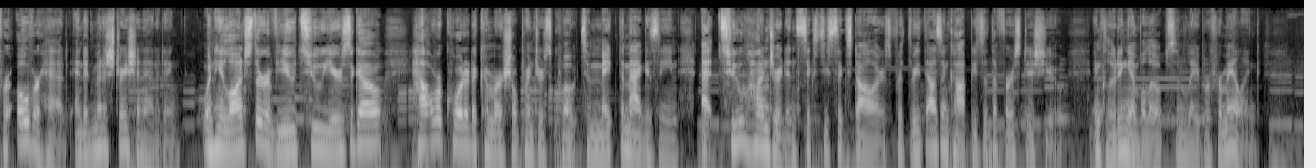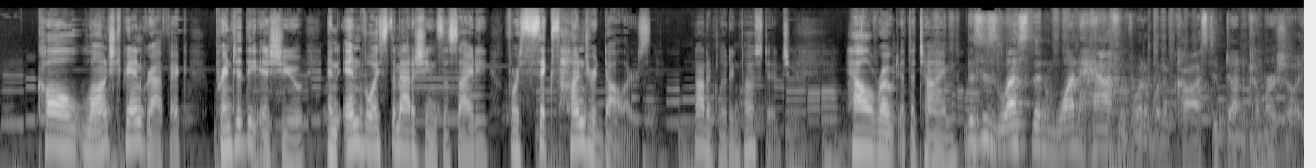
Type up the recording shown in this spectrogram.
for overhead and administration editing. When he launched the review two years ago, Hal recorded a commercial printer's quote to make the magazine at $266 for 3,000 copies of the first issue, including envelopes and labor for mailing. Call launched Pangraphic, printed the issue, and invoiced the Mattachine Society for $600, not including postage. Hal wrote at the time This is less than one half of what it would have cost if done commercially.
